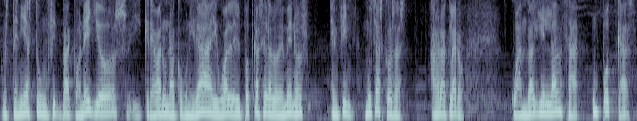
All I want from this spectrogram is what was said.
pues tenías tú un feedback con ellos y creaban una comunidad, igual el podcast era lo de menos, en fin, muchas cosas. Ahora, claro, cuando alguien lanza un podcast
